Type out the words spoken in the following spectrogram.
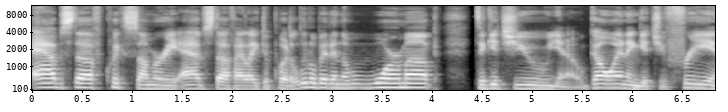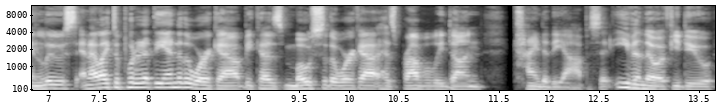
ab stuff, quick summary, ab stuff. I like to put a little bit in the warm up to get you, you know, going and get you free and loose. And I like to put it at the end of the workout because most of the workout has probably done kind of the opposite. Even though if you do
